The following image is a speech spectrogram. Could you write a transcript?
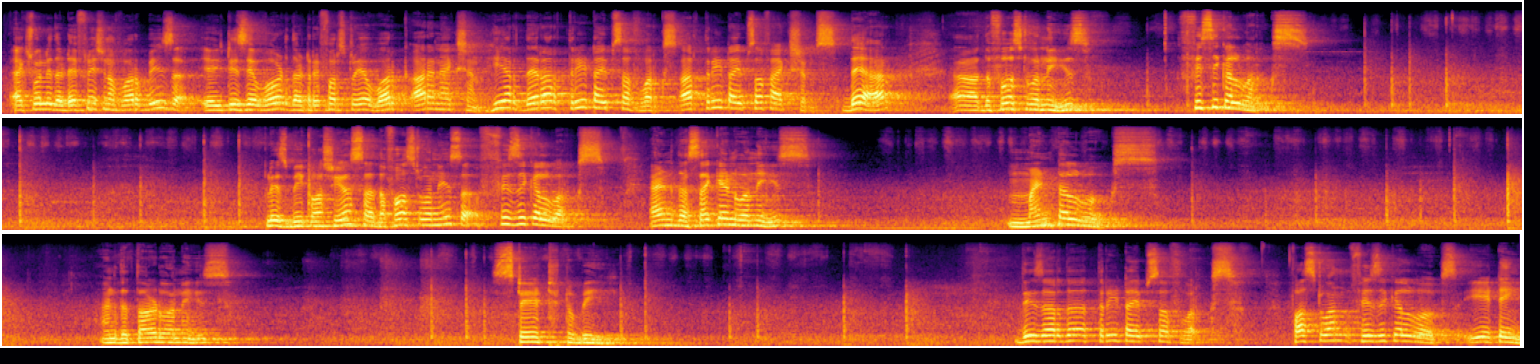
Actually, the definition of verb is it is a word that refers to a work or an action. Here, there are three types of works or three types of actions. They are uh, the first one is physical works. Please be cautious. Uh, the first one is uh, physical works. and the second one is mental works and the third one is state to be these are the three types of works. First one physical works eating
